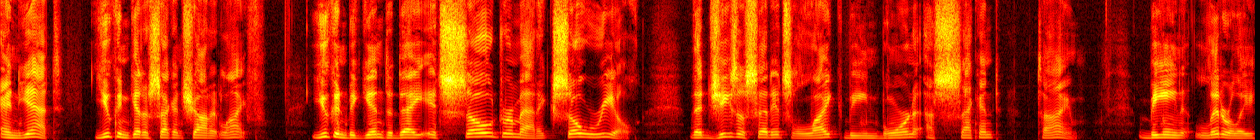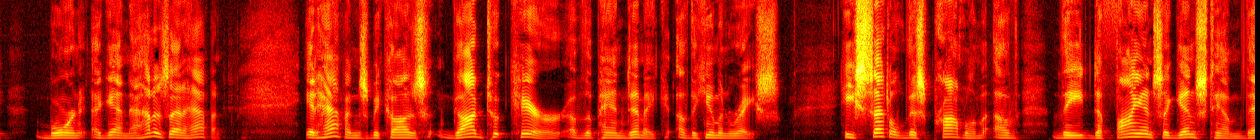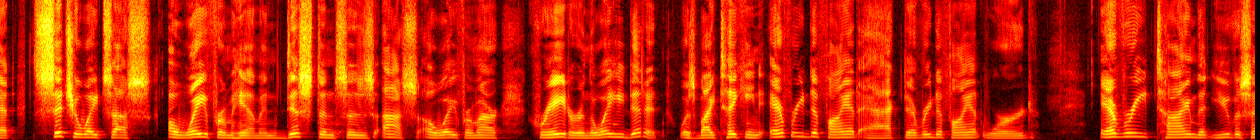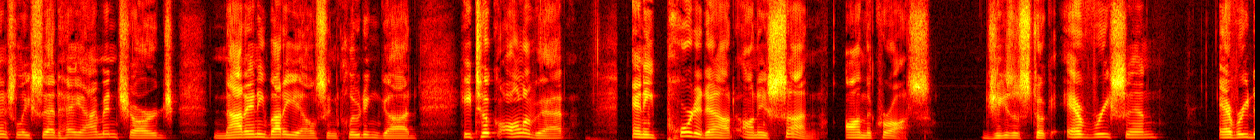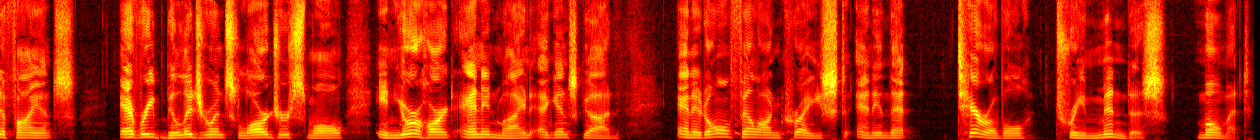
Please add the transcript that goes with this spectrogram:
and yet you can get a second shot at life. You can begin today. It's so dramatic, so real, that Jesus said it's like being born a second time, being literally born again. Now, how does that happen? It happens because God took care of the pandemic of the human race. He settled this problem of the defiance against Him that situates us away from Him and distances us away from our Creator. And the way He did it was by taking every defiant act, every defiant word, every time that you've essentially said, Hey, I'm in charge, not anybody else, including God, he took all of that and he poured it out on his son on the cross. Jesus took every sin, every defiance, every belligerence, large or small, in your heart and in mine against God, and it all fell on Christ. And in that terrible, tremendous moment,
